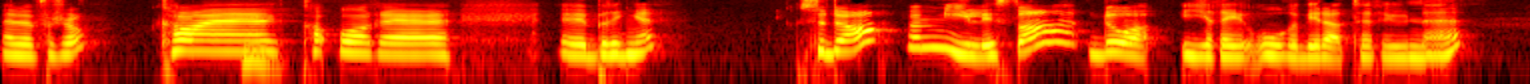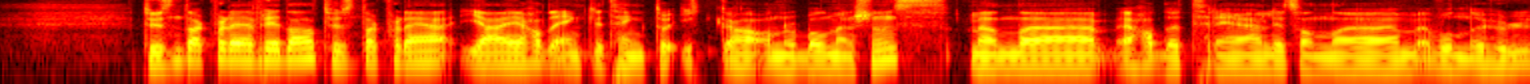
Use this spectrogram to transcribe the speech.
Men vi får se hva, er, hva året eh, bringer. Så da var min liste. Da gir jeg ordet videre til Rune. Tusen takk for det, Frida. Tusen takk for det. Jeg hadde egentlig tenkt å ikke ha honorable mentions, men uh, jeg hadde tre litt sånn uh, vonde hull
